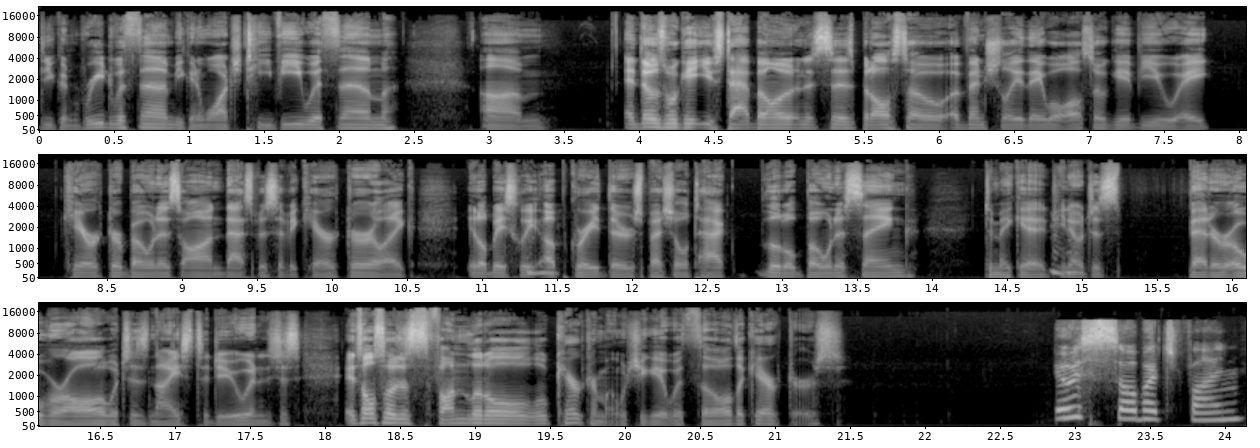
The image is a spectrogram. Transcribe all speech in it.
You can read with them. You can watch TV with them. Um, and those will get you stat bonuses, but also eventually they will also give you a character bonus on that specific character. Like it'll basically Mhm. upgrade their special attack little bonus thing to make it, you know, just better overall, which is nice to do. And it's just it's also just fun little, little character moments you get with all the characters. It was so much fun.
